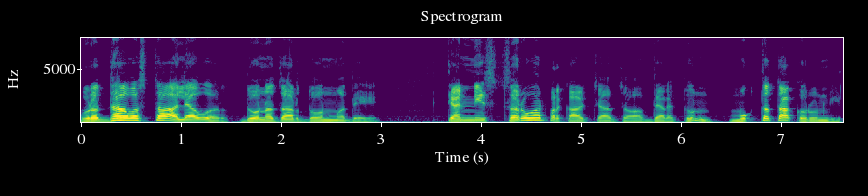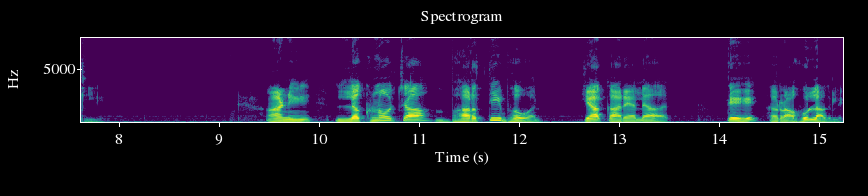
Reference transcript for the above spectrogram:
वृद्धावस्था आल्यावर दोन हजार दोनमध्ये त्यांनी सर्व प्रकारच्या जबाबदाऱ्यातून मुक्तता करून घेतली. आणि लखनौच्या भारती भवन या कार्यालयात ते राहू लागले.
